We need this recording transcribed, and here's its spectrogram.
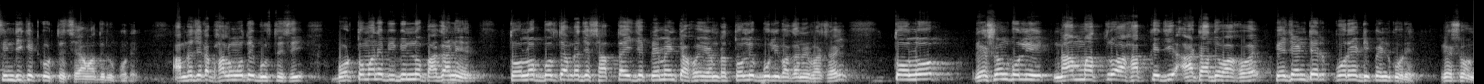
সিন্ডিকেট করতেছে আমাদের উপরে। আমরা যেটা ভালো মতোই বুঝতেছি, বর্তমানে বিভিন্ন বাগানের তলব বলতে আমরা যে সাপ্তাহিক যে পেমেন্টটা হয়, আমরা তলব বলি বাগানের ভাষায়, তলব রেশন বলি নামমাত্র হাফ কেজি আটা দেওয়া হয়, পেজেন্টের পরে ডিপেন্ড করে রেশন।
